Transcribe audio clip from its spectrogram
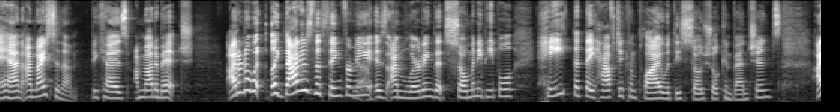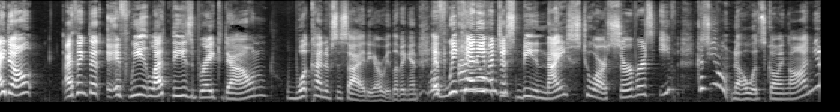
and I'm nice to them because I'm not a bitch. I don't know what like that is the thing for me Yeah. is I'm learning that so many people hate that they have to comply with these social conventions. I don't. I think that if we let these break down, what kind of society are we living in? if we can't even just be nice to our servers, even because you don't know what's going on, you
